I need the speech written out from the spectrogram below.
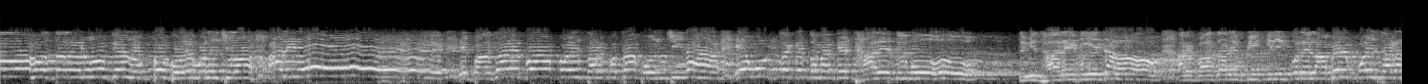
আল্লাহ তাআলাকে লক্ষ্য করে বলেছিল, আলী রে বাজারে পয়সার কথা বলছি না, এ উঠটাকে তোমাকে ধারে দেব। তুমি ধারে নিয়ে যাও, আর বাজারে বিক্রি করে লাভের পয়সাটা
